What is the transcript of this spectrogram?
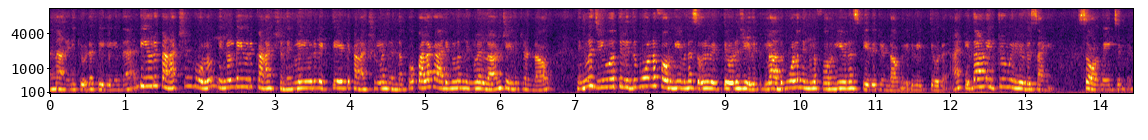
എന്നാണ് എനിക്കിവിടെ ഫീൽ ചെയ്യുന്നത്. ആൻഡ് ഈ ഒരു കണക്ഷൻ പോലും നിങ്ങളുടെ ഈ ഒരു കണക്ഷൻ നിങ്ങൾ ഈ ഒരു വ്യക്തിയായിട്ട് കണക്ഷനിൽ നിന്നപ്പോൾ പല കാര്യങ്ങളും നിങ്ങൾ ലേൺ ചെയ്തിട്ടുണ്ടാവും. നിങ്ങൾ ജീവിതത്തിൽ ഇതുപോലെ ഫോർഗീവ്നെസ് ഒരു വ്യക്തിയോട് ചെയ്തിട്ടില്ല അതുപോലെ നിങ്ങൾ ഫോർഗീവ്നെസ് ചെയ്തിട്ടുണ്ടാവും ഒരു വ്യക്തിയോട്. ആൻഡ് ഇതാണ് ഏറ്റവും വലിയൊരു സൈൻ സോൾമേറ്റ്സിന്റെ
